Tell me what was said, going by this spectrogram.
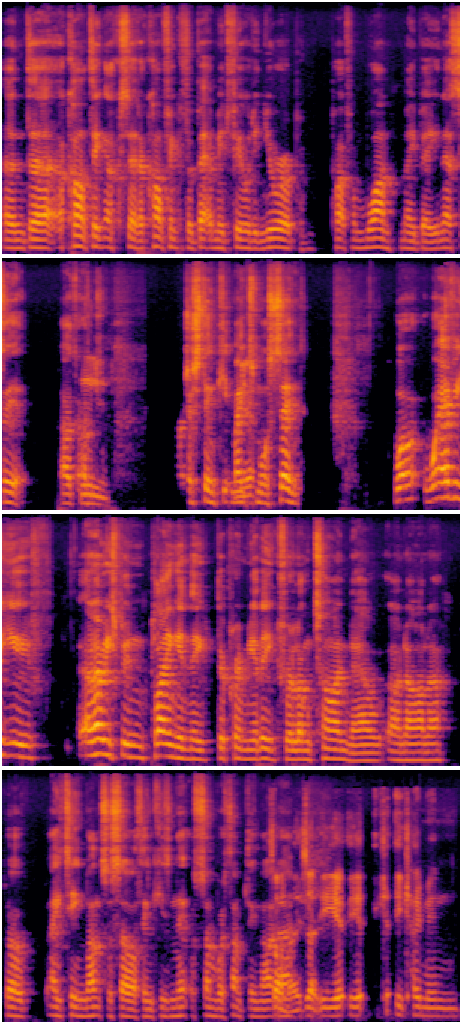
And uh, I can't think, like I said, I can't think of a better midfield in Europe apart from one, maybe, and that's it. I, I, Mm. I just think it makes Yeah. more sense. What, whatever you've, I know he's been playing in the, the Premier League for a long time now, Onana. Well, eighteen months or so, I think, isn't it, or somewhere something like something that. like that. He, he, he came in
